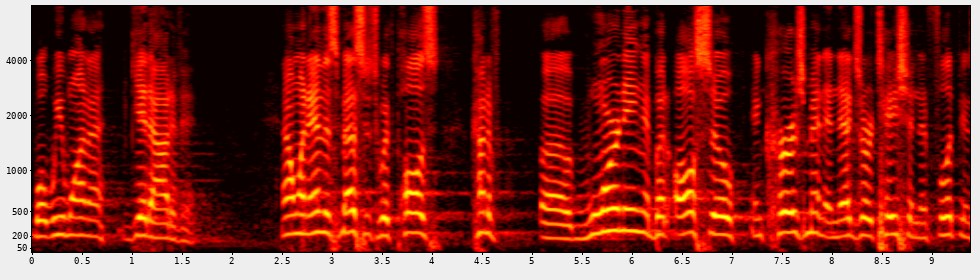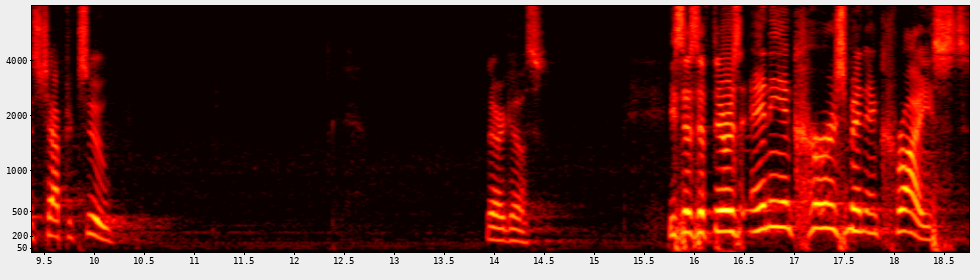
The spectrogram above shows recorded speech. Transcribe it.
what we want to get out of it. And I want to end this message with Paul's kind of uh, warning, but also encouragement and exhortation in Philippians chapter 2. There it goes. He says, If there is any encouragement in Christ,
